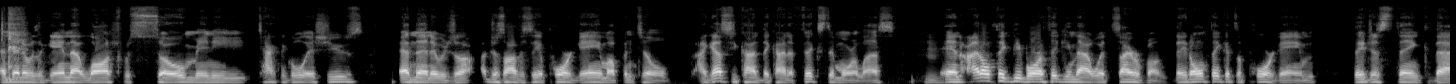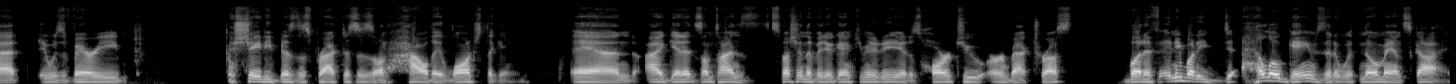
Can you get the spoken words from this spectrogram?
and then it was a game that launched with so many technical issues, and then it was just, just obviously a poor game up until I guess you kind of they kind of fixed it more or less. Mhm. And I don't think people are thinking that with Cyberpunk. They don't think it's a poor game. They just think that it was very shady business practices on how they launched the game. And I get it sometimes, especially in the video game community, it is hard to earn back trust. But if anybody, di- Hello Games did it with No Man's Sky.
